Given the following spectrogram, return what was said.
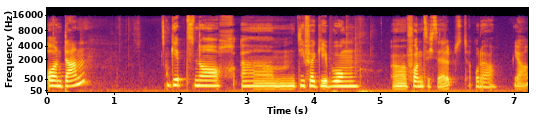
Und dann gibt es noch ähm, die Vergebung äh, von sich selbst oder ja,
